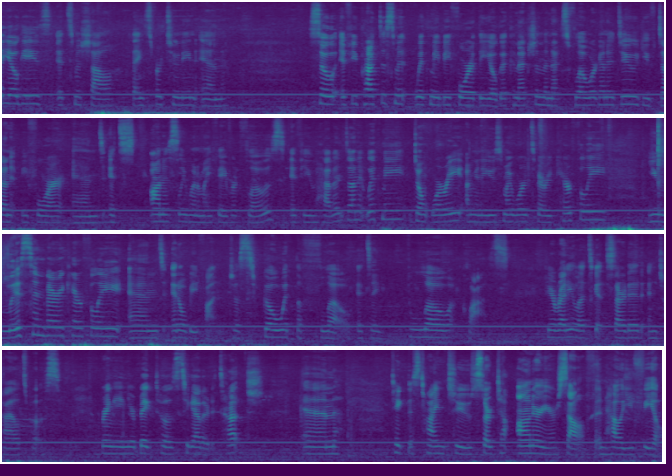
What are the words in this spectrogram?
Hi yogis, it's Michelle. Thanks for tuning in. So if you practiced with me before the Yoga Connection, the next flow we're going to do, you've done it before and it's honestly one of my favorite flows. If you haven't done it with me, don't worry. I'm going to use my words very carefully. You listen very carefully and it'll be fun. Just go with the flow. It's a flow. If you're ready, let's get started in child's pose. Bringing your big toes together to touch and take this time to start to honor yourself and how you feel.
